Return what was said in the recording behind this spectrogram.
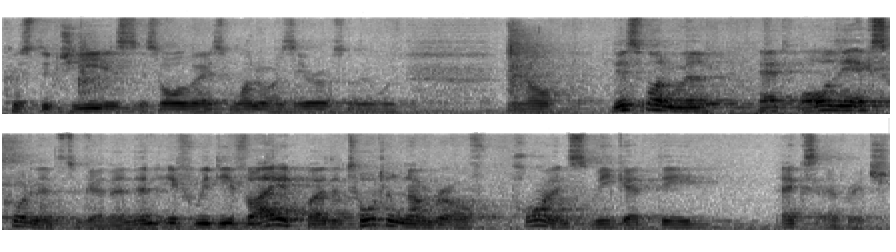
because the g is, is always 1 or 0, so it would, you know, this one will add all the x coordinates together. And then if we divide it by the total number of points, we get the x average.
